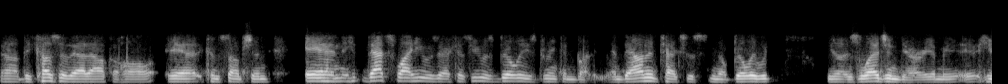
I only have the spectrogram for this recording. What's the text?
uh, because of that alcohol uh, consumption. and that's why he was there because he was Billy's drinking buddy. And down in Texas, you know, Billy would, you know, is legendary. I mean, he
